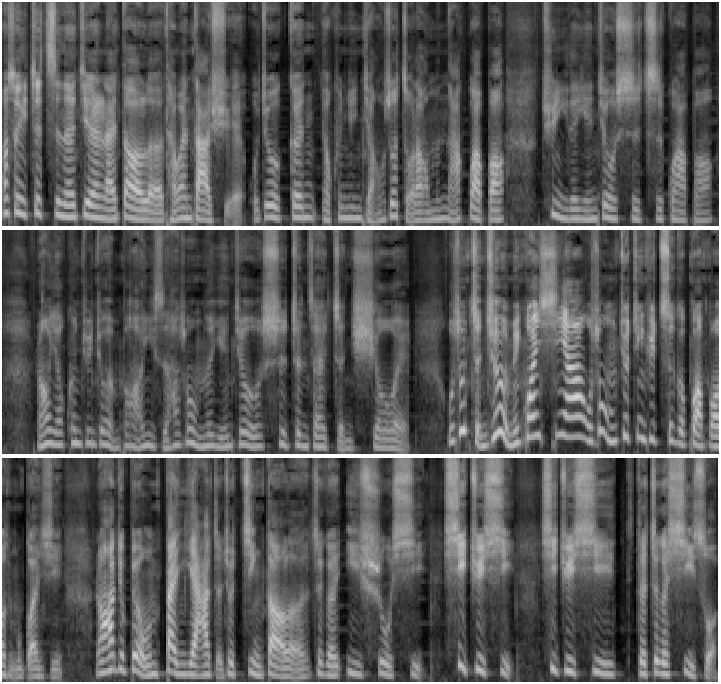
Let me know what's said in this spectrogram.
那所以这次呢，既然来到了台湾大学，我就跟姚坤军讲，我说走了，我们拿挂包去你的研究室吃挂包。然后姚坤军就很不好意思，他说我们的研究室正在整修，哎，我说整修也没关系啊，我说我们就进去吃个挂包什么关系？然后他就被我们半压着就进到了这个艺术系、戏剧系、戏剧系的这个系所。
